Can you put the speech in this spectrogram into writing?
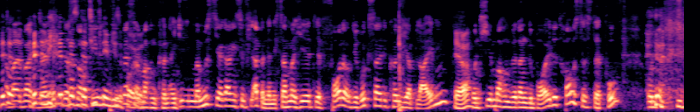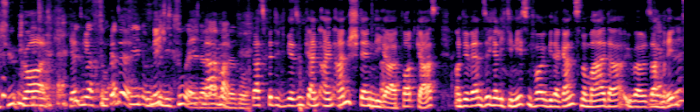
bitte, Aber man- bitte nicht repräsentativ viel, nehmen, viel diese besser Folge. machen können. Eigentlich, man müsste ja gar nicht so viel abändern. Ich sag mal hier, die Vorder- und die Rückseite können ja bleiben. Ja. Und hier machen wir dann Gebäude draus, das ist der Puff. Und die Typen Gott, jetzt was zum bitte Anziehen und nicht, sind die nicht Zuhälter nachmachen. oder so. Das bitte, wir sind ein, ein anständiger Podcast und wir werden sicherlich die nächsten Folgen wieder ganz normal da über Sachen Seriös? reden.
